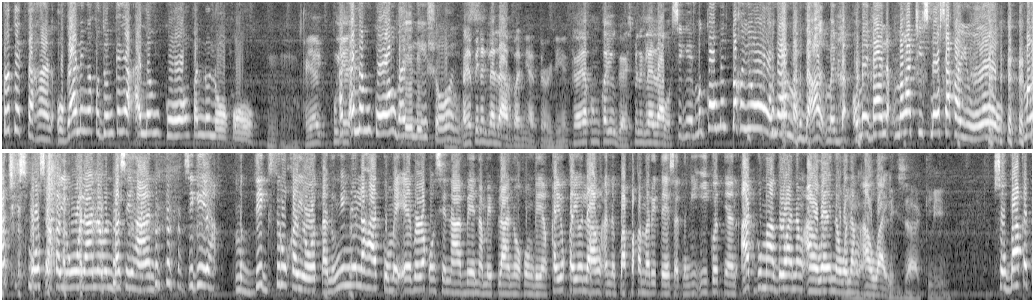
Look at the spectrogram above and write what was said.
protektahan. O galing ako doon, kaya alam ko ang panloloko. Mm-mm. Kaya po At yan, alam ko ang violations. kaya pinaglalaban ni attorney. Kaya kung kayo guys, pinaglalaban. O, Sige, mag-comment pa kayo na magda- may, ba- o may balak, mga chismosa kayo. Mga chismosa kayo, wala naman basihan. Sige, mag-dig through kayo, tanungin nyo lahat kung may ever akong sinabi na may plano akong ganyan. Kayo-kayo lang ang nagpapakamarites at nag-iikot niyan at gumagawa ng away na walang away. Exactly. So bakit,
